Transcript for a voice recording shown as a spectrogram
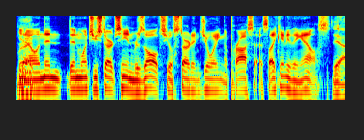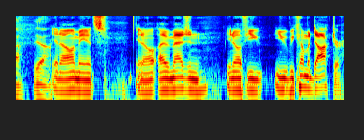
You Right. know and then then once you start seeing results you'll start enjoying the process like anything else. Yeah yeah. You know, I mean, it's you know, I imagine you know if you you become a doctor,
